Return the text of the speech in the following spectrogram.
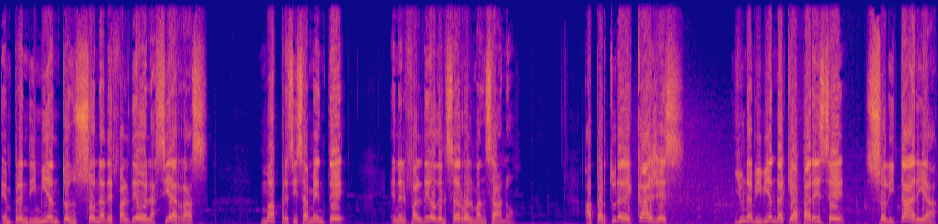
emprendimiento en zona de faldeo de las sierras, más precisamente en el faldeo del Cerro El Manzano. Apertura de calles y una vivienda que aparece solitaria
